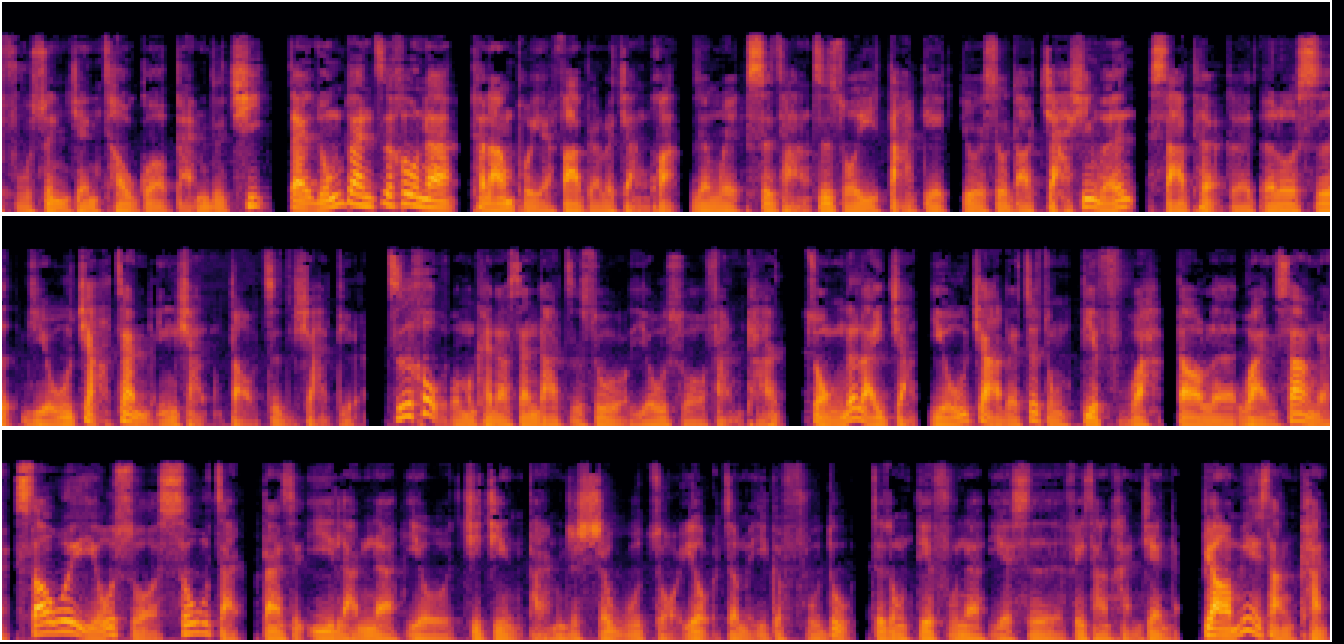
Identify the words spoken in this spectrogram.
跌幅瞬间超过百分之七。在熔断之后呢，特朗普也发表了讲话，认为市场之所以大跌，就是受到假新闻、沙特和俄罗斯油价战的影响导致的下跌。之后，我们看到三大指数有所反弹。总的来讲，油价的这种跌幅啊，到了晚上呢，稍微有所收窄，但是依然呢有接近百分之十五左右这么一个幅度。这种跌幅呢也是非常罕见的。表面上看，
